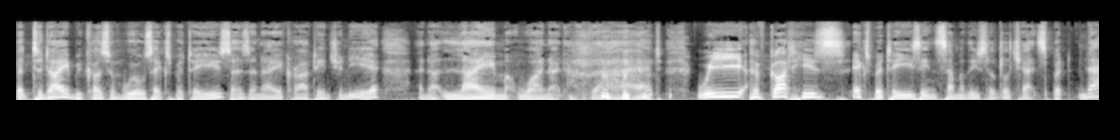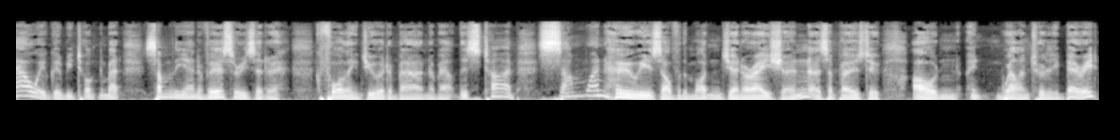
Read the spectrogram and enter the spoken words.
but today because of Will's expertise as an aircraft engineer and a lame one at that, we have got his expertise in some of these little chats. But now we're going to be talking about some of the anniversaries that are falling due at about about this time. Someone who is of the modern generation, as opposed to old and, well and truly buried.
